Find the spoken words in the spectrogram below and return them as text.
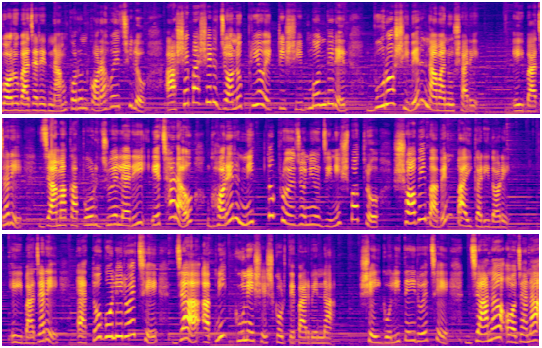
বড় বাজারের নামকরণ করা হয়েছিল আশেপাশের জনপ্রিয় একটি শিব মন্দিরের বুড়ো শিবের নামানুসারে। এই বাজারে জামা কাপড় জুয়েলারি, এছাড়াও ঘরের নিত্য প্রয়োজনীয় জিনিসপত্র সবই পাবেন পাইকারি দরে। এই বাজারে এত গলি রয়েছে যা আপনি গুণে শেষ করতে পারবেন না। সেই গলিতেই রয়েছে জানা, অজানা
